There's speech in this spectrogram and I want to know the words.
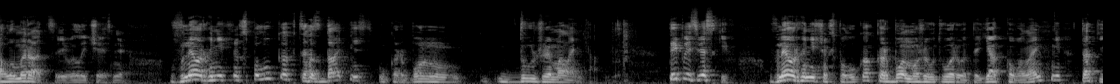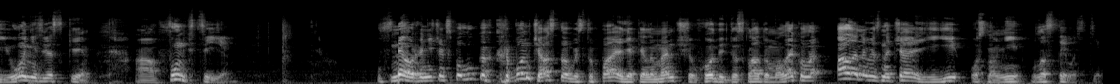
агломерації величезні. В неорганічних сполуках ця здатність у карбону дуже маленька. Типи зв'язків. В неорганічних сполуках карбон може утворювати як ковалентні, так і іонні зв'язки. Функції. В неорганічних сполуках карбон часто виступає як елемент, що входить до складу молекули, але не визначає її основні властивості.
